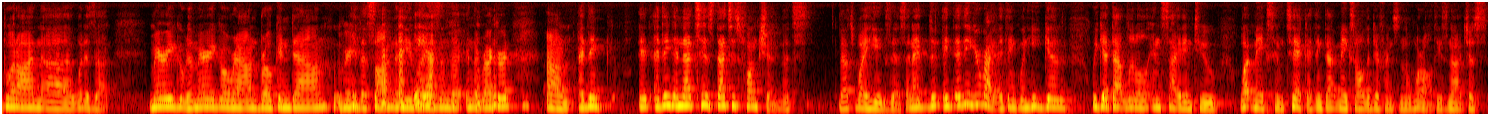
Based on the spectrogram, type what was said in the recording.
put on uh, what is that? Merry go the merry go round broken down where the song that he plays Yeah. in the in the record. Um, I think it, I think and that's his that's his function. That's that's why he exists. And I, I think you're right. I think when he give we get that little insight into what makes him tick. I think that makes all the difference in the world. He's not just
